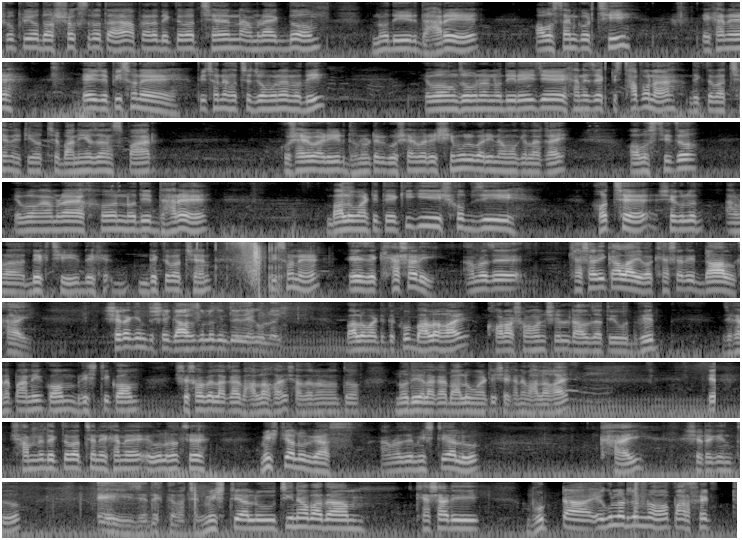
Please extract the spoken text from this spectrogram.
সুপ্রিয় দর্শক শ্রোতা, আপনারা দেখতে পাচ্ছেন আমরা একদম নদীর ধারে অবস্থান করছি। এখানে এই যে পিছনে পিছনে হচ্ছে যমুনা নদী এবং যমুনা নদীর এই যে এখানে যে একটি স্থাপনা দেখতে পাচ্ছেন, এটি হচ্ছে বানিয়াজান স্পার গোসাইবাড়ির, ধনুটের গোসাইবাড়ির শিমুলবাড়ি নামক এলাকায় অবস্থিত এবং আমরা এখন নদীর ধারে বালু মাটিতে কি কি সবজি হচ্ছে সেগুলো আমরা দেখছি, দেখে, দেখতে পাচ্ছেন, পিছনে এই যে খেসারি, আমরা যে খেসারি কালাই বা খেসারির ডাল খাই, সেটা কিন্তু সেই গাছগুলো কিন্তু এগুলোই। বালু মাটিতে খুব ভালো হয়, খরা সহনশীল, ডাল জাতীয় উদ্ভিদ, যেখানে পানি কম, বৃষ্টি কম, সেসব এলাকায় ভালো হয়, সাধারণত নদী এলাকায় বালু মাটি সেখানে ভালো হয়। সামনে দেখতে পাচ্ছেন এখানে এগুলো হচ্ছে মিষ্টি আলুর গাছ। আমরা যে মিষ্টি আলু খাই সেটা কিন্তু এই যে দেখতে পাচ্ছেন, মিষ্টি আলু বাদাম খেসারি, ভুট্টা, এগুলোর জন্য পারফেক্ট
